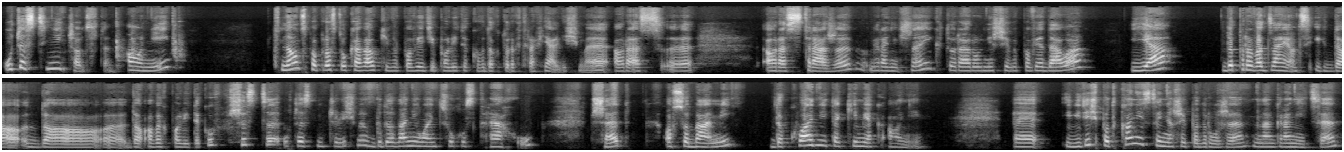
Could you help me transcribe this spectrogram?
uczestnicząc w tym. Oni, tnąc po prostu kawałki wypowiedzi polityków, do których trafialiśmy oraz y, oraz Straży Granicznej, która również się wypowiadała. Ja, doprowadzając ich do, do, do owych polityków, wszyscy uczestniczyliśmy w budowaniu łańcuchu strachu przed osobami dokładnie takimi jak oni. E, I gdzieś pod koniec tej naszej podróży na granicy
